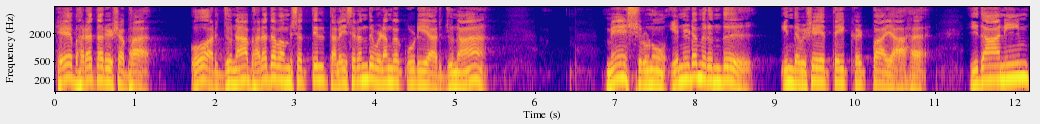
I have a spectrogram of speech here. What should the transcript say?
ஹே பரத ரிஷபா ஓ அர்ஜுனா பரத வம்சத்தில் தலை சிறந்து விளங்கக்கூடிய அர்ஜுனா மே ஸ்ருணு என்னிடமிருந்து இந்த விஷயத்தை கேட்பாயாக. இதானீம்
